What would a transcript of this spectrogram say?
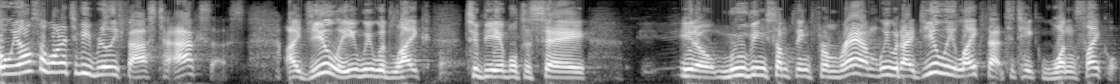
But we also want it to be really fast to access. Ideally, we would like to be able to say, you know, moving something from RAM, we would ideally like that to take one cycle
